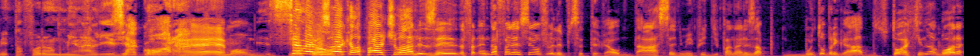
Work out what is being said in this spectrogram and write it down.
metaforando, me analise agora. é, mó. Você loucão. analisou aquela parte lá? Analisei, ainda falei, ainda falei assim, ô Felipe, você teve a audácia de me pedir pra analisar. Muito obrigado. Estou aqui agora.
